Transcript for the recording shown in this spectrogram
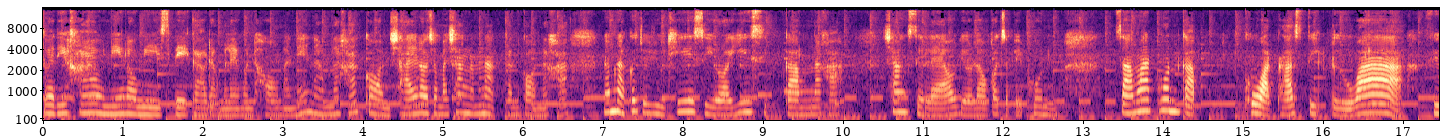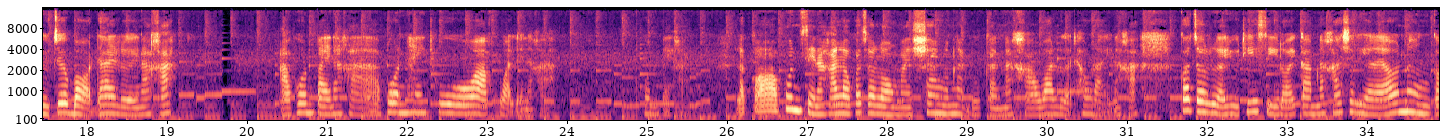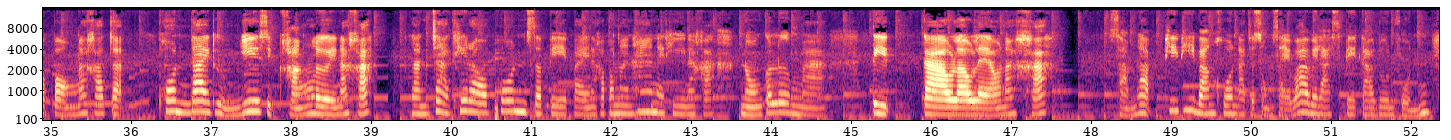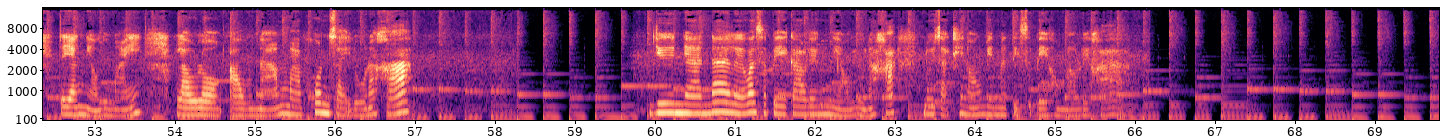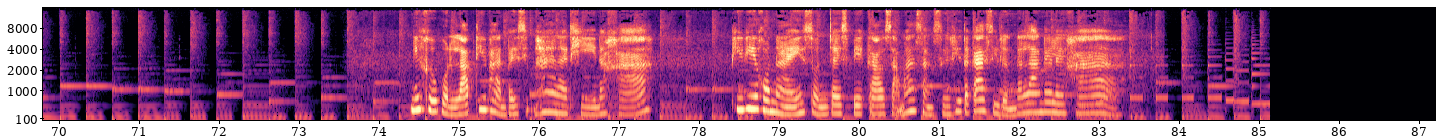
สวัสดีค่ะ วันนี้เรามีสเปรย์กาวดักแมลงวันทองมาแนะนำนะคะ ก่อนใช้เราจะมาชั่งน้ำหนักกันก่อนนะคะ น้ำหนักก็จะอยู่ที่ 420 กรัมนะคะ ชั่งเสร็จแล้วเดี๋ยวเราก็จะไปพ่น สามารถพ่นกับขวดพลาสติกหรือว่าฟิวเจอร์บอร์ดได้เลยนะคะเอาพ่นไปนะคะ พ่นให้ทั่วขวดเลยนะคะ พ่นไปค่ะ แล้วก็พ่นเสร็จนะคะ เราก็จะลองมาชั่งน้ำหนักดูกันนะคะ ว่าเหลือเท่าไหร่นะคะ ก็จะเหลืออยู่ที่ 400 กรัมนะคะ เฉลี่ยแล้ว 1 กระป๋องนะคะ จะพ่นได้ถึง 20 ครั้งเลยนะคะ หลังจากที่เราพ่นสเปรย์ไปนะคะ ประมาณ 5 นาทีนะคะ น้องก็เริ่มมาติดกาวเราแล้วนะคะ สำหรับพี่ๆบางคนอาจจะสงสัยว่าเวลาสเปรย์กาวโดนฝน จะยังเหนียวอยู่ไหม เราลองเอาน้ำมาพ่นใส่ดูนะคะ ยืนยันได้เลยว่าสเปรย์กาวยังเหนียวอยู่นะคะ ดูจากที่น้องบินมาติดสเปรย์ของเราเลยค่ะนี่คือผลลัพธ์ที่ผ่านไป 15 นาทีนะคะ พี่ๆ คนไหนสนใจสเปรย์กาวสามารถสั่งซื้อที่ตะกร้าสีเหลืองด้านล่างได้เลยค่ะ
